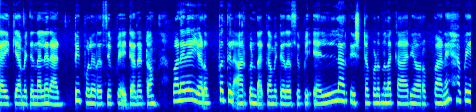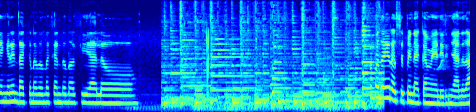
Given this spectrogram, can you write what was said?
കഴിക്കാൻ പറ്റിയ നല്ലൊരു അടിപൊളി റെസിപ്പി ആയിട്ടാണ് കേട്ടോ വളരെ എളുപ്പത്തിൽ ആർക്കും ഉണ്ടാക്കാൻ പറ്റിയ റെസിപ്പി എല്ലാവർക്കും ഇഷ്ടപ്പെടുന്നുള്ള കാര്യം ഉറപ്പാണ്. അപ്പോൾ എങ്ങനെ ഉണ്ടാക്കുന്നതെന്ന് കണ്ടു നോക്കിയാലോ. അപ്പോൾ ഈ റെസിപ്പി ഉണ്ടാക്കാൻ വേണ്ടിയിട്ട് ഞാനിതാ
